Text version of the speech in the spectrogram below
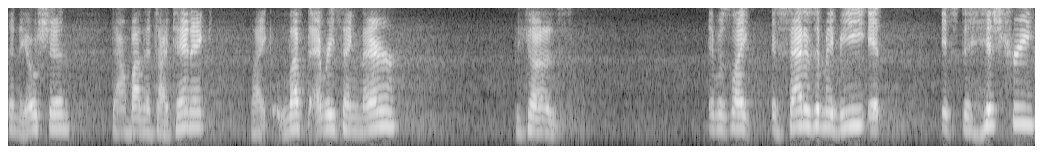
in the ocean, down by the Titanic, like left everything there because it was like as sad as it may be, it it's the history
